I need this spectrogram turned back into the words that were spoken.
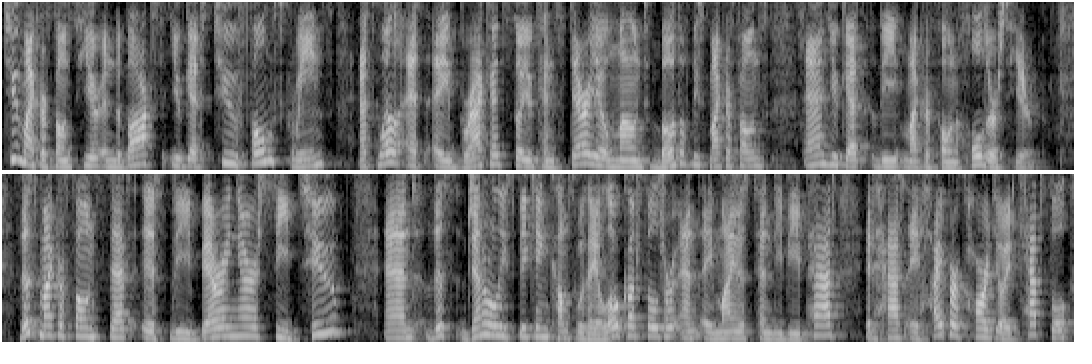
two microphones here in the box. You get two foam screens as well as a bracket so you can stereo mount both of these microphones and you get the microphone holders here. This microphone set is the Behringer C2 and this, generally speaking, comes with a low-cut filter and a minus 10 dB pad. It has a hypercardioid capsule,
